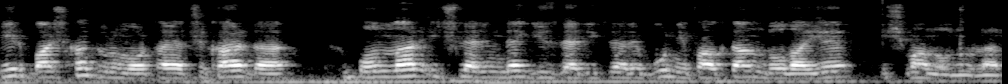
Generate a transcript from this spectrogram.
bir başka durum ortaya çıkar da onlar içlerinde gizledikleri bu nifaktan dolayı pişman olurlar.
